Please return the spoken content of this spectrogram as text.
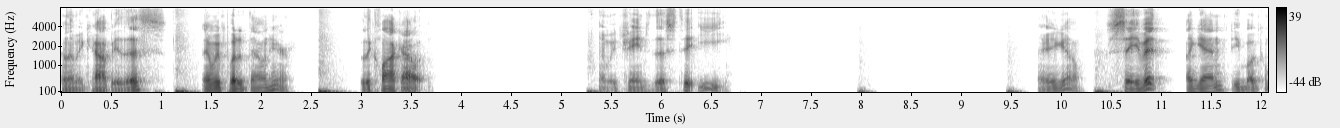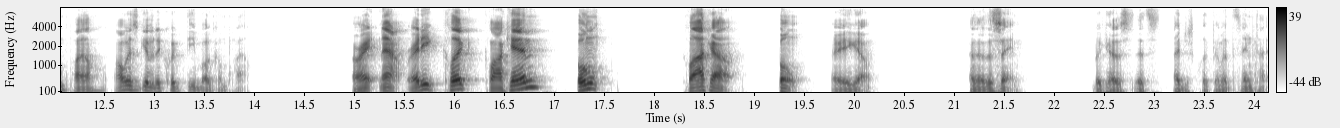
And then we copy this and we put it down here for the clock out. And we change this to E. There you go. Save it. Again, debug compile. Always give it a quick debug compile. All right, now ready? Click, clock in, boom, clock out, boom. There you go. And they're the same because it's I just clicked them at the same time.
